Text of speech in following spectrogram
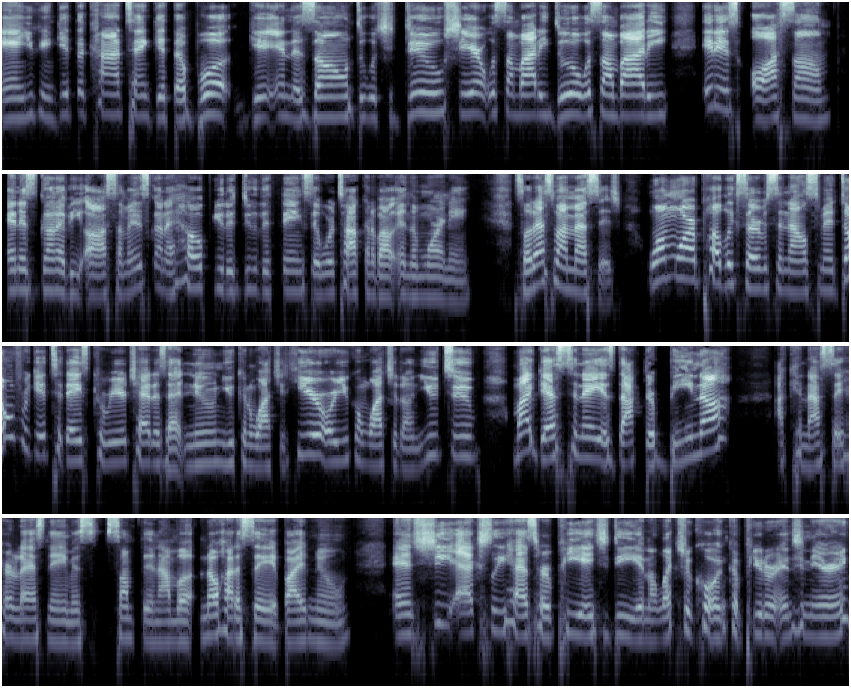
And you can get the content, get the book, get in the zone, do what you do, share it with somebody, do it with somebody. It is awesome and it's going to be awesome. And it's going to help you to do the things that we're talking about in the morning. So that's my message. One more public service announcement. Don't forget today's career chat is at noon. You can watch it here or you can watch it on YouTube. My guest today is Dr. Bina. I cannot say her last name is something. I'm gonna know how to say it by noon. And she actually has her PhD in electrical and computer engineering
